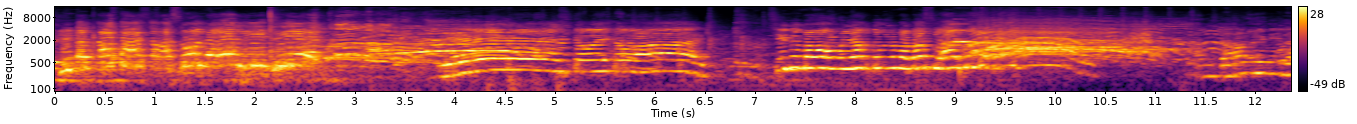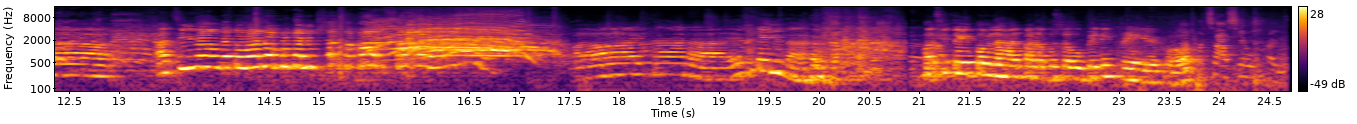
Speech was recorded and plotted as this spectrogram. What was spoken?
You. nagtataas ng asul na LED! Yes! Kaway, kaway! Sino mga umiyak nung lumabas si Aljo sa bahay? Ang dami nila. At sino ang natuwa nung bumalik siya sa kalsada? Ay, taray. Eh, kayo na. Magsitayo po ang lahat para po sa opening prayer po. Dapat sasayaw kayo.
